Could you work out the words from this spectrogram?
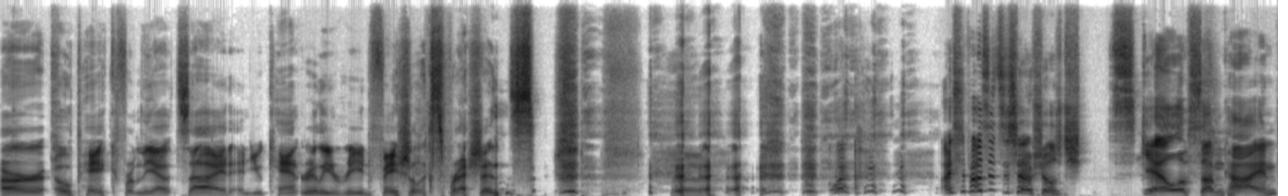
are opaque from the outside, and you can't really read facial expressions. What? I suppose it's a social sh- skill of some kind.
